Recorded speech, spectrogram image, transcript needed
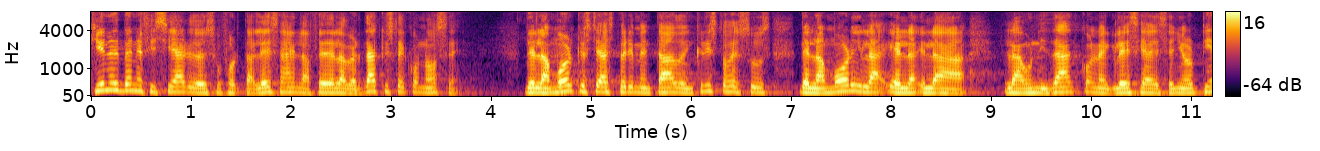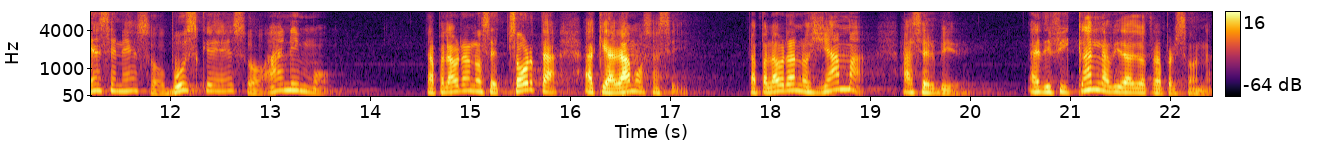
¿Quién es beneficiario de su fortaleza en la fe, de la verdad que usted conoce, del amor que usted ha experimentado en Cristo Jesús, del amor y la, unidad con la iglesia del Señor? Piense en eso, busque eso, ánimo. La palabra nos exhorta a que hagamos así. La palabra nos llama a servir. a edificar la vida de otra persona.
